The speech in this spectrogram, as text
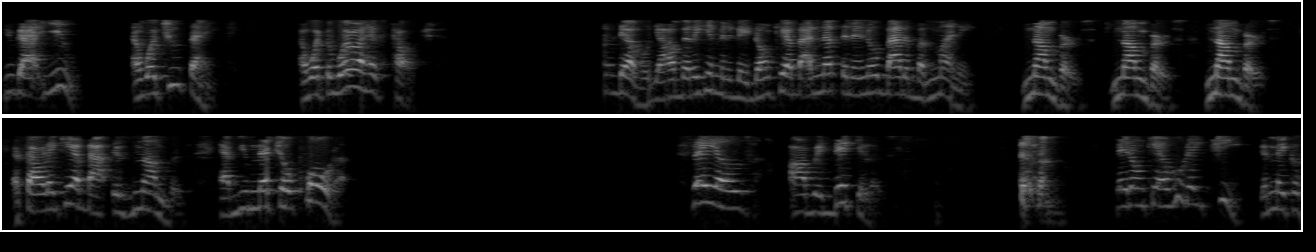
You got you and what you think and what the world has taught you. The devil, y'all better hear me today. Don't care about nothing and nobody but money. Numbers, numbers, numbers. That's all they care about is numbers. Have you met your quota? Sales are ridiculous. they don't care who they cheat to make a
